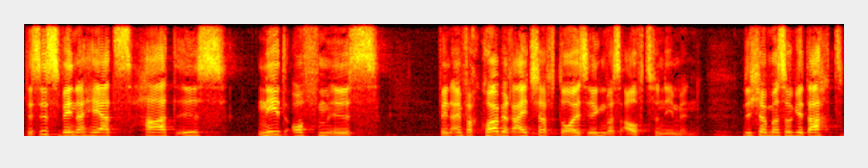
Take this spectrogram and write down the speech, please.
Das ist, wenn ein Herz hart ist, nicht offen ist, wenn einfach keine Bereitschaft da ist, irgendwas aufzunehmen. Und ich habe mir so gedacht,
